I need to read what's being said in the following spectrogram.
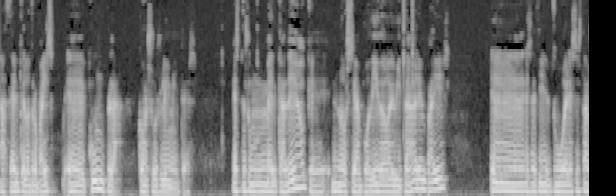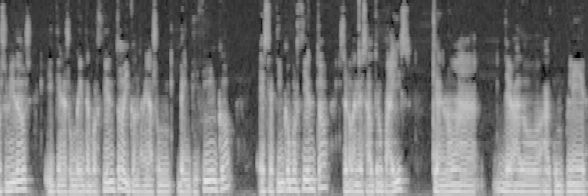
hacer que el otro país eh, cumpla con sus límites. Esto es un mercadeo que no se ha podido evitar en París. Eh, es decir, tú eres Estados Unidos y tienes un 20% y contaminas un 25%. Ese 5% se lo vendes a otro país que no ha llegado a cumplir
